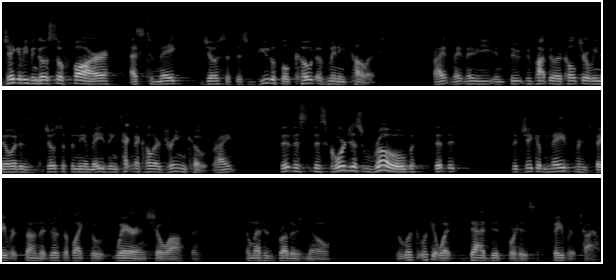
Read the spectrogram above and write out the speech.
Jacob even goes so far as to make Joseph this beautiful coat of many colors, right? Maybe in, through, through popular culture, we know it as Joseph in the amazing Technicolor dream coat, right? This, this gorgeous robe that, that, that Jacob made for his favorite son that Joseph liked to wear and show off and, and let his brothers know. Look, look at what dad did for his favorite child.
